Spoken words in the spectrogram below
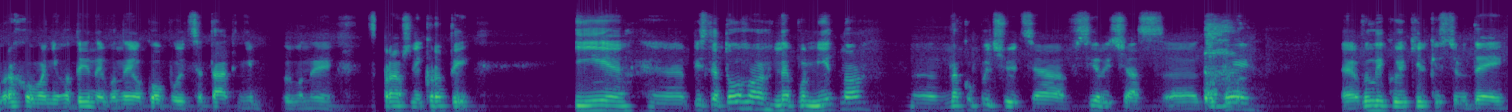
враховані години вони окопуються так, ніби вони справжні кроти. І е, після того непомітно е, накопичуються в сірий час е, доби е, великою кількістю людей,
